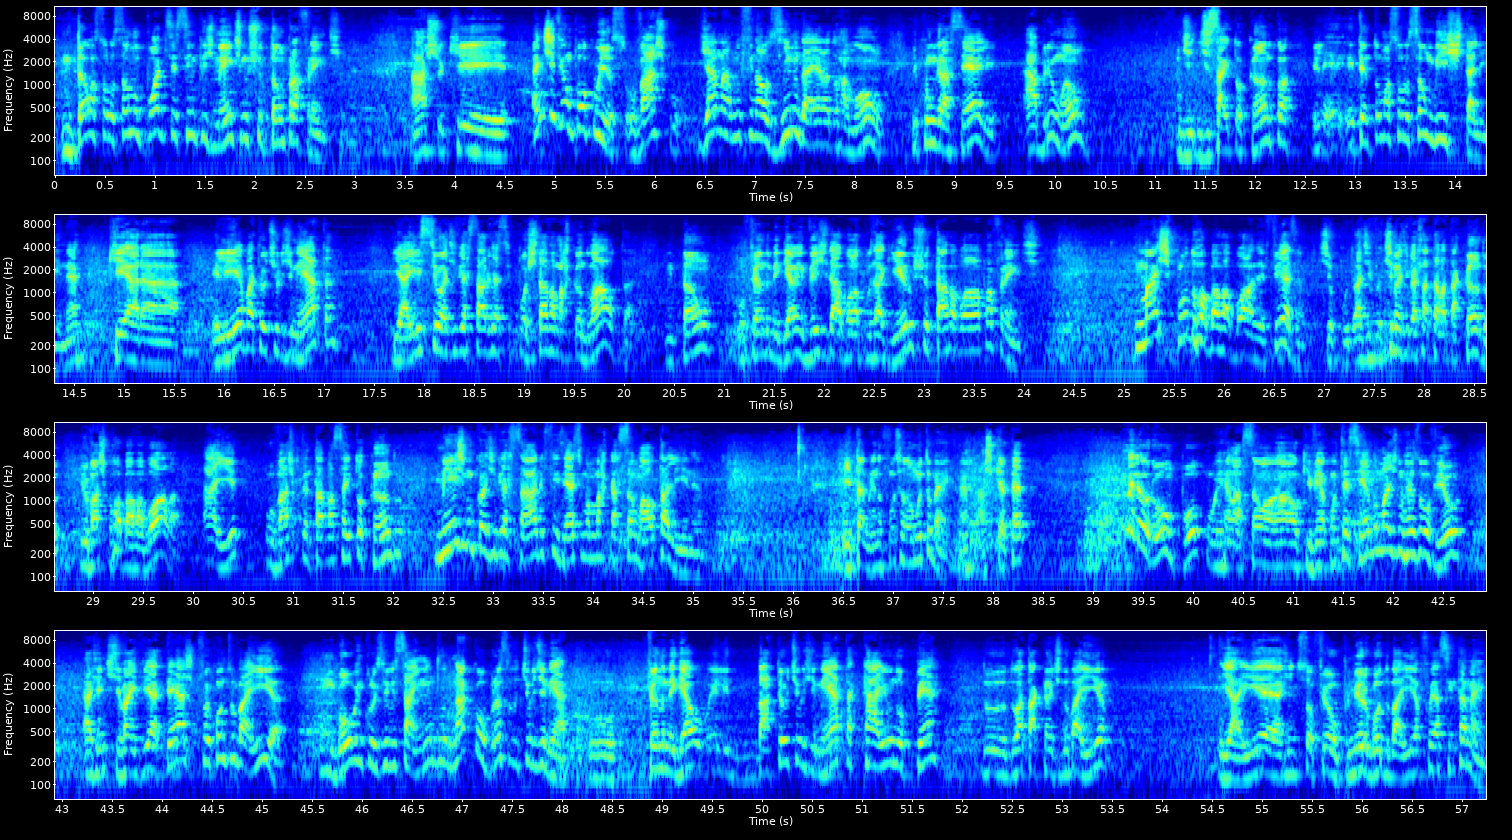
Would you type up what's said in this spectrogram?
Então a solução não pode ser simplesmente um chutão para frente. Né? Acho que. A gente viu um pouco isso. O Vasco, já no finalzinho da era do Ramon e com o Gracelli, abriu mão de, de, sair tocando. Ele, ele, tentou uma solução mista ali, né? Que era. Ele ia bater o tiro de meta, e aí se o adversário já se postava marcando alta, então o Fernando Miguel, em vez de dar a bola para o zagueiro, chutava a bola lá para frente. Mas quando roubava a bola na defesa, tipo, o time adversário estava atacando e o Vasco roubava a bola, aí o Vasco tentava sair tocando, mesmo que o adversário fizesse uma marcação alta ali, né? E também não funcionou muito bem, né? Acho que até melhorou um pouco em relação ao que vem acontecendo, mas não resolveu. A gente vai ver até, acho que foi contra o Bahia, um gol inclusive saindo na cobrança do tiro de meta. O Fernando Miguel, ele bateu o tiro de meta, caiu no pé do, do atacante do Bahia, e aí a gente sofreu o primeiro gol do Bahia, foi assim também.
